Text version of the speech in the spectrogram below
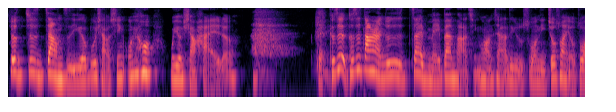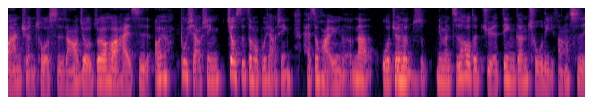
就就是这样子一个不小心，哎呦，我有小孩了。对，可是可是当然就是在没办法的情况下，例如说你就算有做安全措施，然后就最后还是哎呦不小心，就是这么不小心还是怀孕了。那我觉得嗯你们之后的决定跟处理方式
